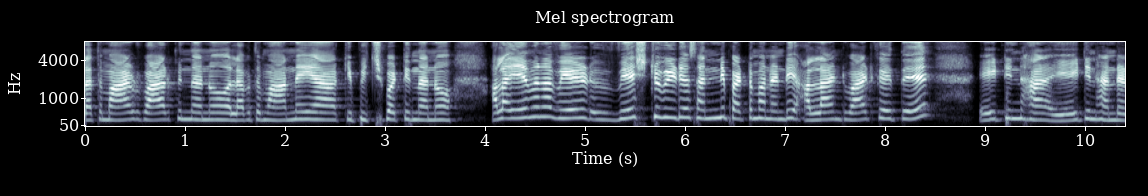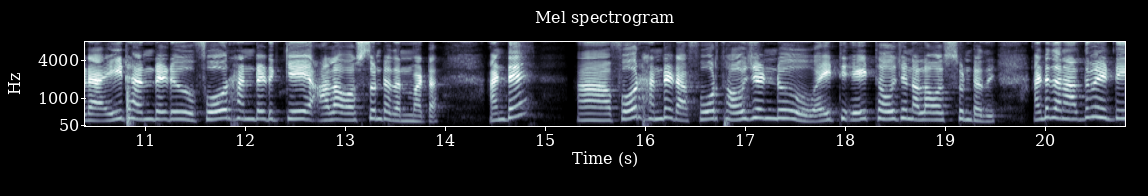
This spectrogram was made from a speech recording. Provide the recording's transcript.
లేకపోతే మా ఆవిడ పాడిపోయిందనో లేకపోతే మా అన్నయ్యకి పిచ్చి పట్టిందనో అలా ఏమైనా వే వేస్ట్ వీడియోస్ అన్నీ పెట్టమనండి. అలాంటి వాటికైతే eighteen eighteen hundred eight hundred four hundred K అలా వస్తుంటుంది అనమాట అంటే four hundred four thousand eight eight thousand అలా వస్తుంటుంది. అంటే దాని అర్థం ఏంటి?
